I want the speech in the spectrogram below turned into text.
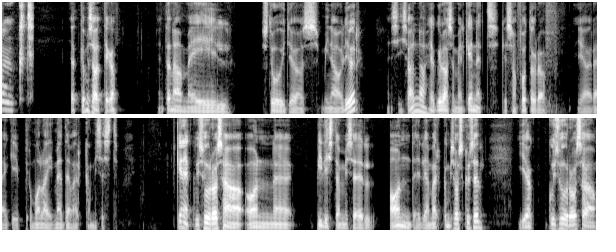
plusspunkt, jätkame saatega. täna on meil stuudios mina, Oliver, siis Anna ja külas on meil Kennet, kes on fotograaf ja räägib jumala imede märkamisest. Kennet, kui suur osa on äh, pildistamisel andel ja märkamisoskusel ja kui suur osa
